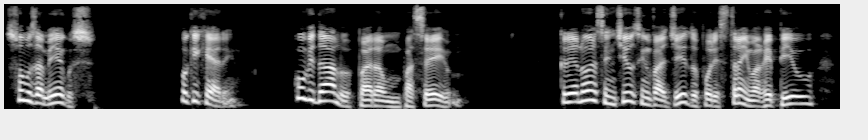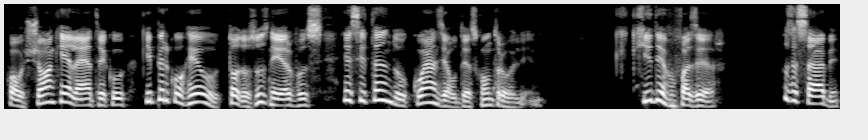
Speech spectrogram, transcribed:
Somos amigos. O que querem? Convidá-lo para um passeio. Clenor sentiu-se invadido por estranho arrepio, qual choque elétrico que percorreu todos os nervos, excitando-o quase ao descontrole. — Que devo fazer? — Você sabe.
